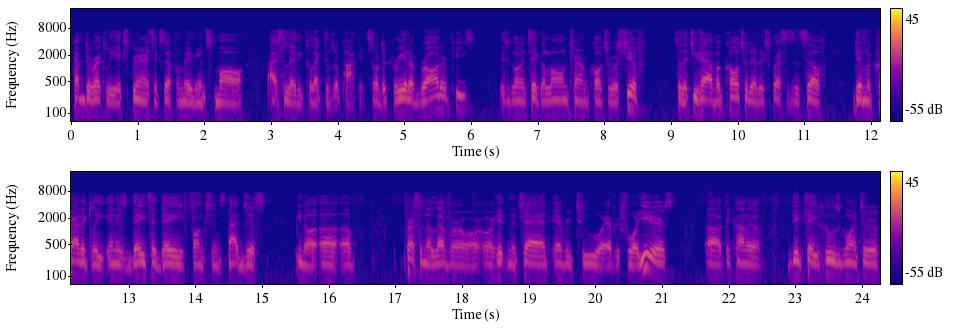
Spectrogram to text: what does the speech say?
have directly experienced, except for maybe in small, isolated collectives or pockets. So to create a broader piece is going to take a long term cultural shift so that you have a culture that expresses itself democratically in its day to day functions, not just, you know, uh, uh, pressing a lever or, or hitting the Chad every two or every four years uh, to kind of dictate who's going to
